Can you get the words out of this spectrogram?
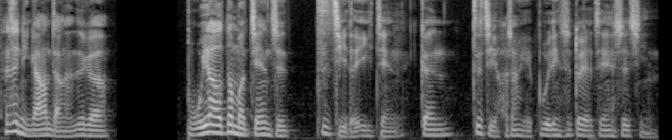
但是你刚刚讲的这个，不要那么坚持自己的意见，跟自己好像也不一定是对的这件事情，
